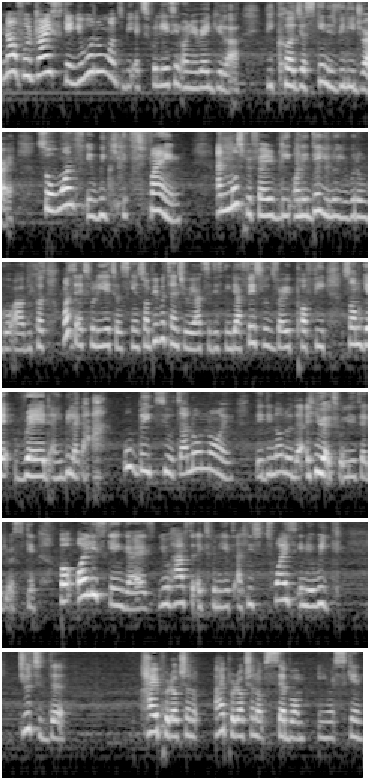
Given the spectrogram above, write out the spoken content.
Now for dry skin you wouldn't want to be exfoliating on a regular because your skin is really dry. So once a week it's fine. And most preferably on a day you know you wouldn't go out because once you exfoliate your skin, some people tend to react to this thing. Their face looks very puffy, some get red, and you'd be like, ah, ah who beats you? I don't know. They did not know that you exfoliated your skin. But oily skin, guys, you have to exfoliate at least twice in a week due to the high production high production of sebum in your skin.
